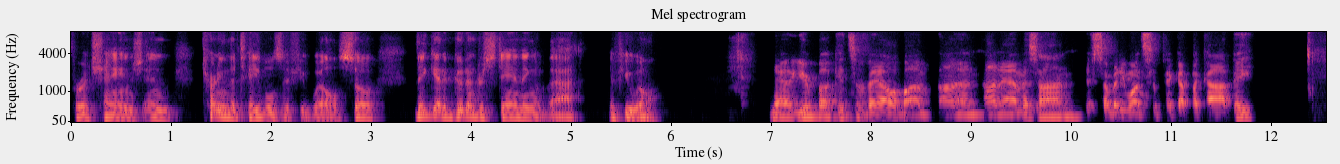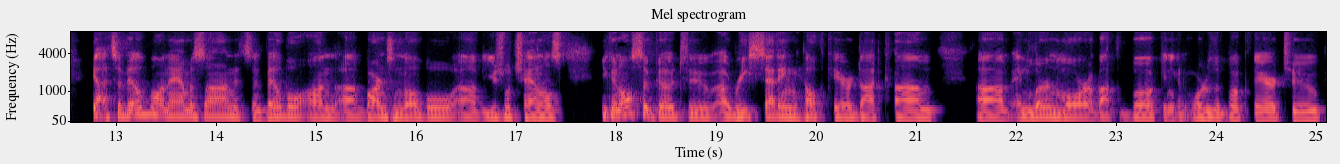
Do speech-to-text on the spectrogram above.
for a change and turning the tables, if you will. So they get a good understanding of that, if you will. Now, your book, it's available on, on, on Amazon if somebody wants to pick up a copy. Yeah, it's available on Amazon. It's available on uh, Barnes and Noble, uh, the usual channels. You can also go to uh, resettinghealthcare.com um, and learn more about the book, and you can order the book there too.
